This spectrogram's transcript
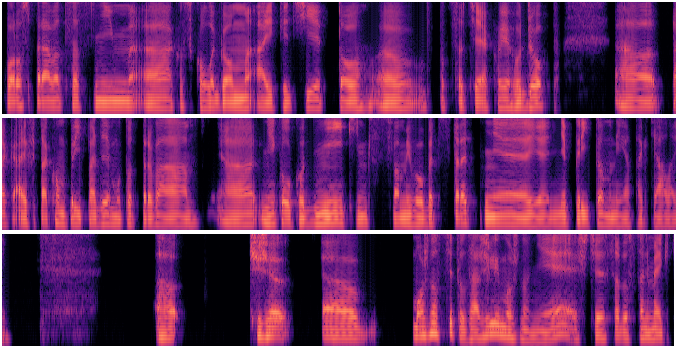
porozprávať sa s ním uh, ako s kolegom, aj keď je to uh, v podstate ako jeho job, tak aj v takom prípade mu to trvá niekoľko dní, kým sa s vami vôbec stretne, je neprítomný a tak ďalej. Čiže možno ste to zažili, možno nie, ešte sa dostaneme aj k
